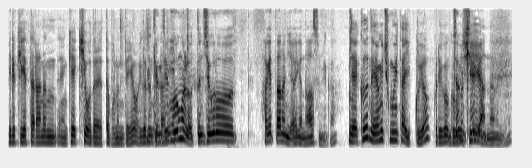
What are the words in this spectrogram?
일으키겠다라는 게 키워드였다 보는데요. 이것은 경제 부흥을 어떤 식으로 하겠다는 이야기가 나왔습니까? 네, 그 내용이 충분히 다 있고요. 그리고 그것이 기억이 안 나는데.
